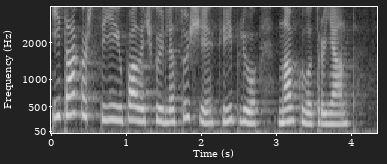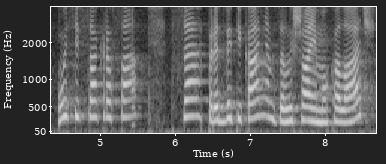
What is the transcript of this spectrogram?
І також цією паличкою для суші кріплю навколо троянд. Ось і вся краса. Все, перед випіканням залишаємо калач,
